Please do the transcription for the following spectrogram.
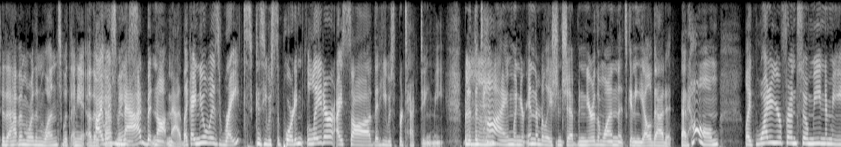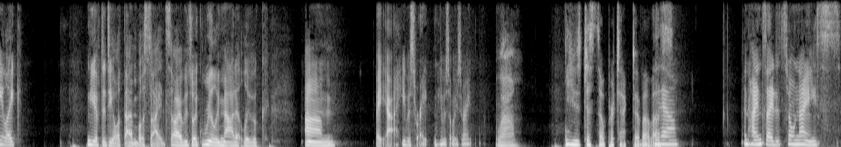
Did that happen more than once with any other I was mad, but not mad. Like I knew it was right because he was supporting. Later, I saw that he was protecting me. But at the Mhm. time, when you're in the relationship and you're the one that's getting yelled at at, at home, like, why are your friends so mean to me? Like, you have to deal with that on both sides. So I was like really mad at Luke. Um, but yeah, he was right. He was always right. Wow. He was just so protective of us. Yeah. In hindsight, it's so nice.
